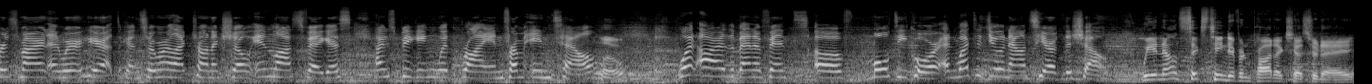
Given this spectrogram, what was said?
Jennifer Smart, and we're here at the Consumer Electronics Show in Las Vegas. I'm speaking with Brian from Intel. Hello. What are the benefits of multi-core, and what did you announce here at the show? We announced 16 different products yesterday,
